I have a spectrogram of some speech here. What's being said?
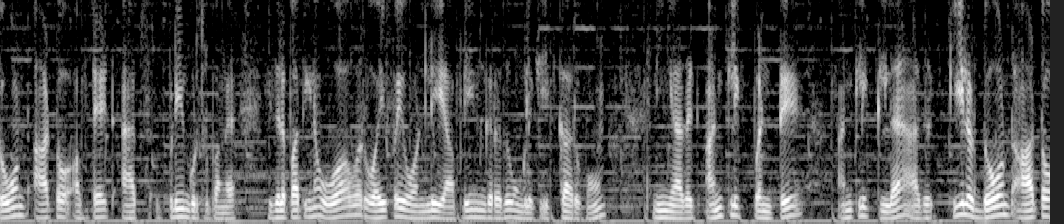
டோன்ட் ஆட்டோ அப்டேட் ஆப்ஸ் அப்படியும் கொடுத்துருப்பாங்க. இதில் பார்த்தீங்கன்னா ஓவர் ஒய்ஃபை ஒன்லி அப்படிங்கிறது உங்களுக்கு இக்காக இருக்கும். நீங்கள் அதை அன்கிளிக் பண்ணிட்டு அன்கிளிக் இல்லை அது கீழே டோன்ட் ஆட்டோ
